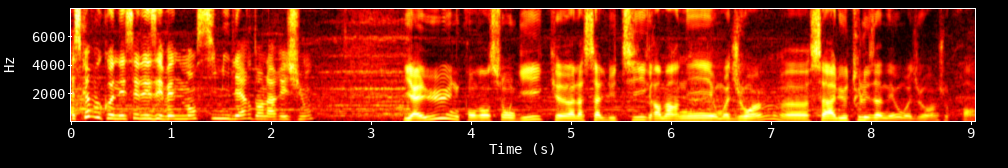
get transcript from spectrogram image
Est-ce que vous connaissez des événements similaires dans la région? Il y a eu une convention geek euh, à la salle du Tigre à Marny au mois de juin. Euh, ça a lieu tous les années au mois de juin, je crois.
